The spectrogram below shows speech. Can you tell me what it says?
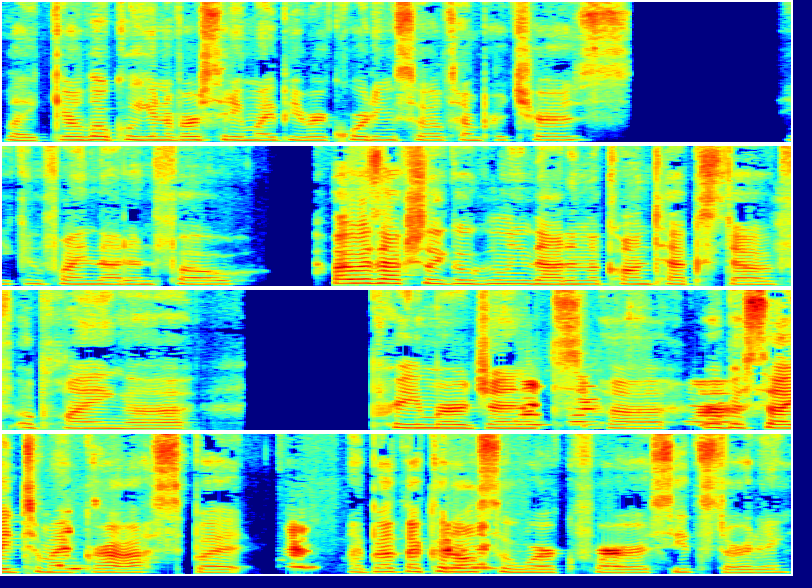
like, your local university might be recording soil temperatures. You can find that info. I was actually Googling that in the context of applying a pre emergent uh, herbicide to my grass, but I bet that could also work for seed starting.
